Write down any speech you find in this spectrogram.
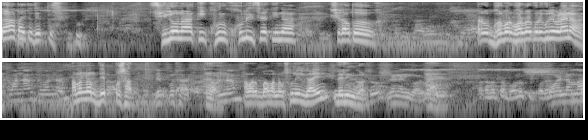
না তাই তো দেখতেছি। ছিল না কি খুল খুলিছে কি না সেটাও তো আর ও ভরভর ভরভর করে ঘুরে বেড়ায় না? আমার নাম দেবপ্রসাদ। দেবপ্রসাদ হ্যাঁ আমার বাবার নাম সুনীল গাইন লেলিনগড়। Number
